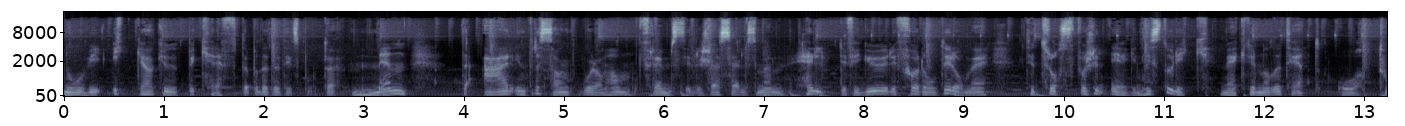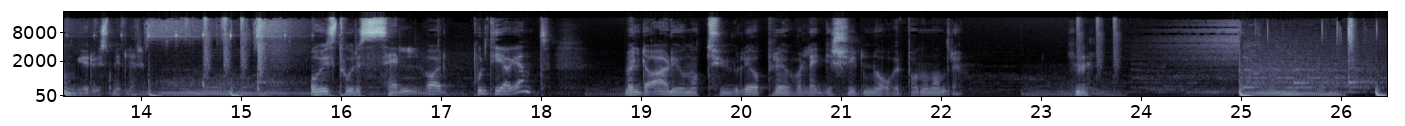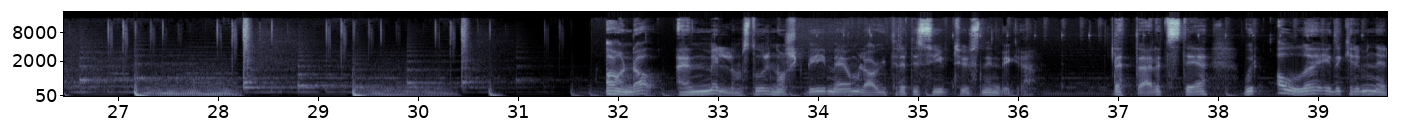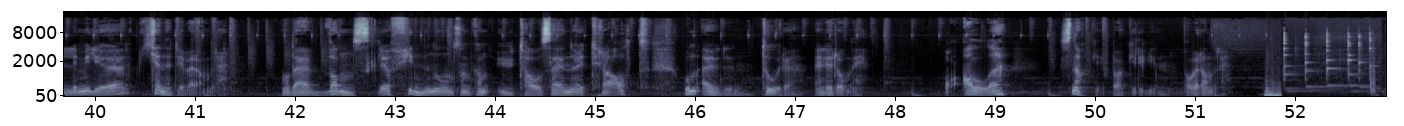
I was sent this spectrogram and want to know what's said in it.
Noe vi ikke har kunnet bekrefte på dette tidspunktet. Men det er interessant hvordan han fremstiller seg selv som en heltefigur i forhold til Ronny, til tross for sin egen historikk med kriminalitet og tunge rusmidler. Og hvis Tore selv var politiagent, vel da er det jo naturlig å prøve å legge skylden over på noen andre. Hm. Arendal er en mellomstor norsk by med om lag 37 000 innbyggere. Dette er et sted hvor alle i det kriminelle miljøet kjenner til hverandre. Og det er vanskelig å finne noen som kan uttale seg nøytralt om Audun, Tore eller Ronny. Og alle snakker bak ryggen på hverandre.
